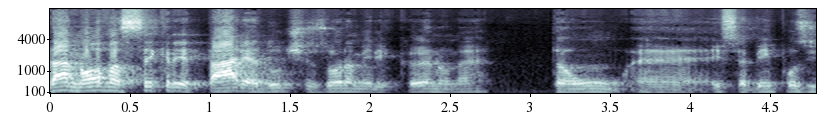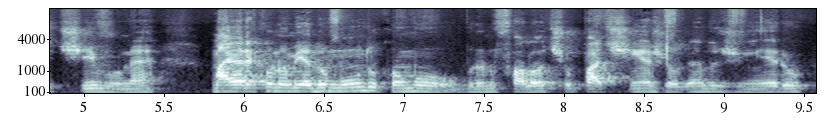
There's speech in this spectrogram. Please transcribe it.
da nova secretária do Tesouro Americano, né? Então, é, isso é bem positivo, né? Maior economia do mundo, como o Bruno falou, tio Patinha jogando dinheiro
